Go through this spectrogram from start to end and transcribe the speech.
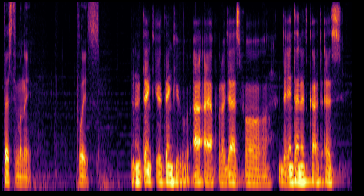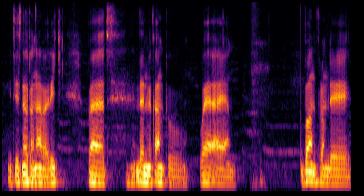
testimony, please. Thank you, thank you. I, I apologize for the internet cut as it is not on our reach, but then we come to where I am. Born from the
